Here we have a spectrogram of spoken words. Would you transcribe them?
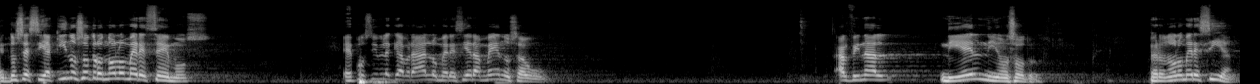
Entonces, si aquí nosotros no lo merecemos, es posible que Abraham lo mereciera menos aún. Al final, ni él ni nosotros, pero no lo merecían.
